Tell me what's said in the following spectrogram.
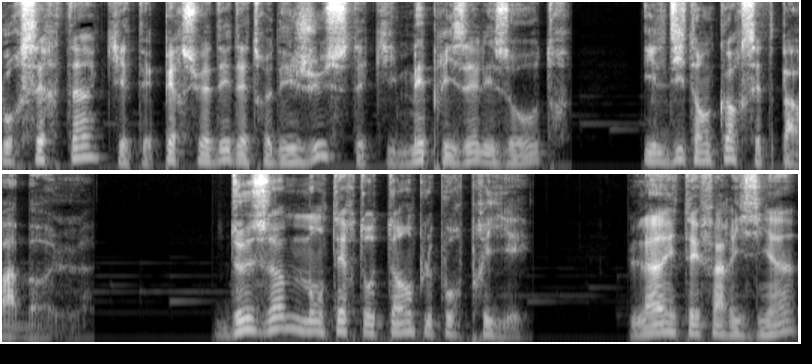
Pour certains qui étaient persuadés d'être des justes et qui méprisaient les autres, il dit encore cette parabole. Deux hommes montèrent au temple pour prier. L'un était pharisien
